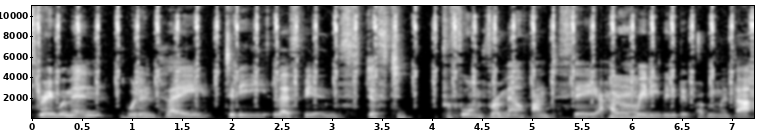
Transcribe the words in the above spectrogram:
straight women wouldn't play to be lesbians just to perform for a male fantasy i have Yeah. a really really big problem with that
